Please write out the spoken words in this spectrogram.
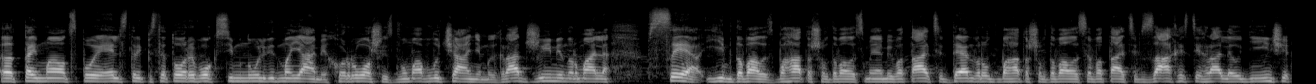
е, тайм-аут з Поельстри. Після того ривок 7-0 від Майамі. Хороший з двома влучаннями. Гра Джиммі нормальна. Все їм вдавалось. Багато що вдавалось Майамі в атаці. Денверу багато що вдавалося в атаці. В захисті грали одні інші.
